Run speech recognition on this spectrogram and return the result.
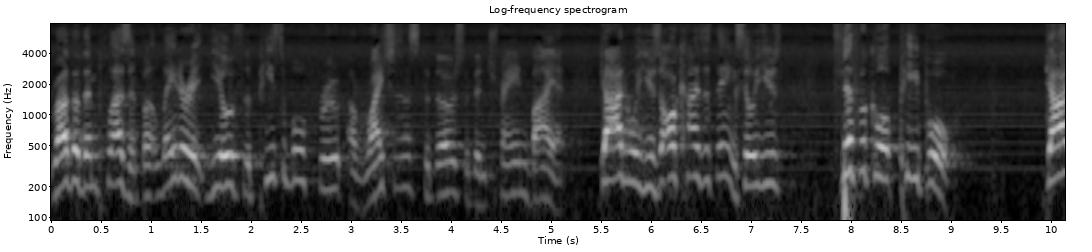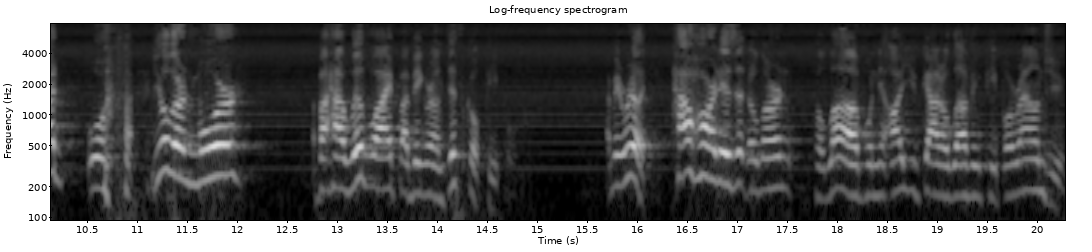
rather than pleasant, but later it yields the peaceable fruit of righteousness to those who have been trained by it. God will use all kinds of things. He'll use difficult people. God will, you'll learn more about how to live life by being around difficult people. I mean, really, how hard is it to learn to love when all you've got are loving people around you?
